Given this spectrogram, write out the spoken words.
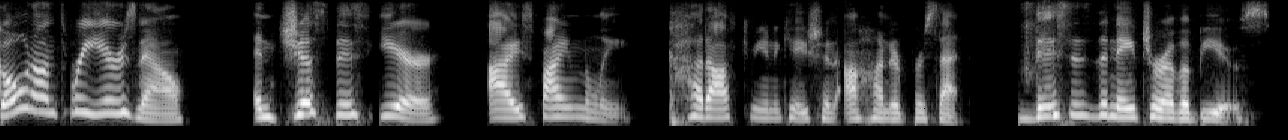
going on 3 years now and just this year I finally cut off communication 100%. This is the nature of abuse.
